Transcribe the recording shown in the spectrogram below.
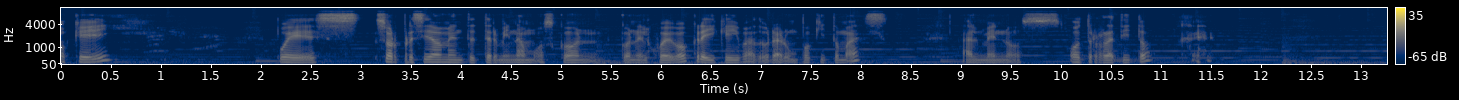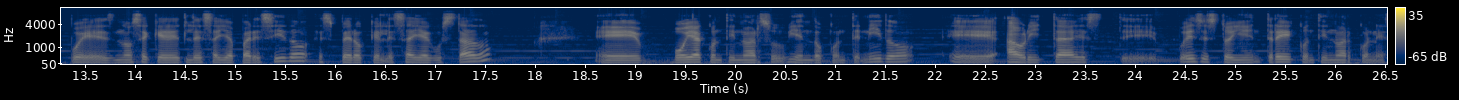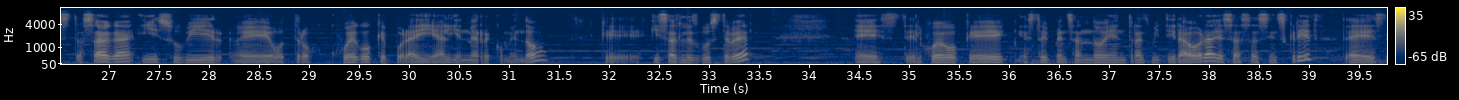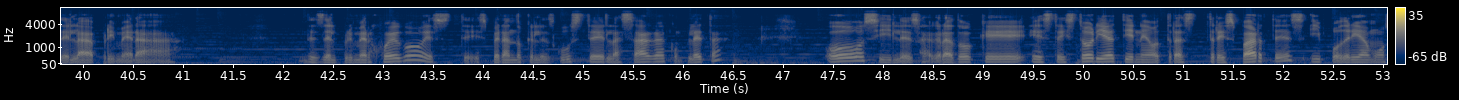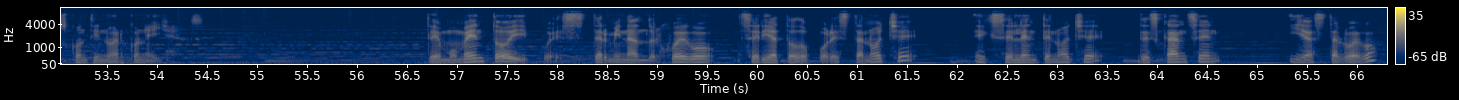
Ok. Pues sorpresivamente terminamos con, con el juego. Creí que iba a durar un poquito más. Al menos otro ratito. pues no sé qué les haya parecido. Espero que les haya gustado. Eh, voy a continuar subiendo contenido. Eh, ahorita este pues estoy entre continuar con esta saga y subir eh, otro juego que por ahí alguien me recomendó que quizás les guste ver. Este el juego que estoy pensando en transmitir ahora es Assassin's Creed. Desde la primera desde el primer juego este esperando que les guste la saga completa. O si les agradó que esta historia tiene otras tres partes y podríamos continuar con ellas. De momento y pues terminando el juego sería todo por esta noche. Excelente noche, descansen y hasta luego.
